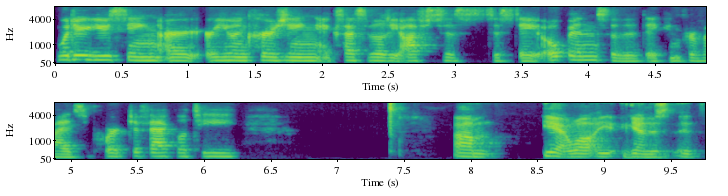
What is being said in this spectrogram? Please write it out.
what are you seeing? Are, are you encouraging accessibility offices to stay open so that they can provide support to faculty? Um, yeah, well, again, this, it,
